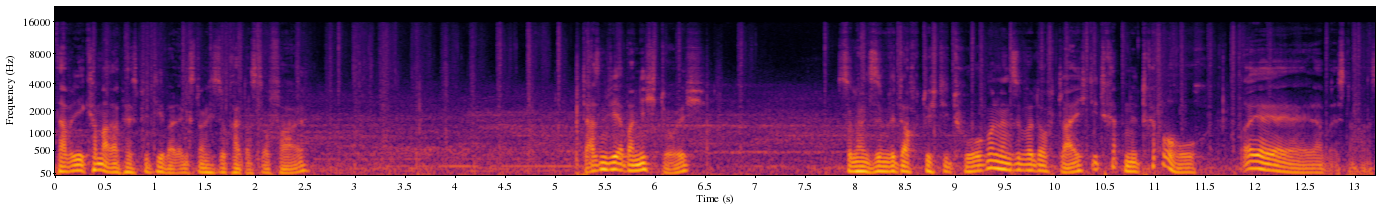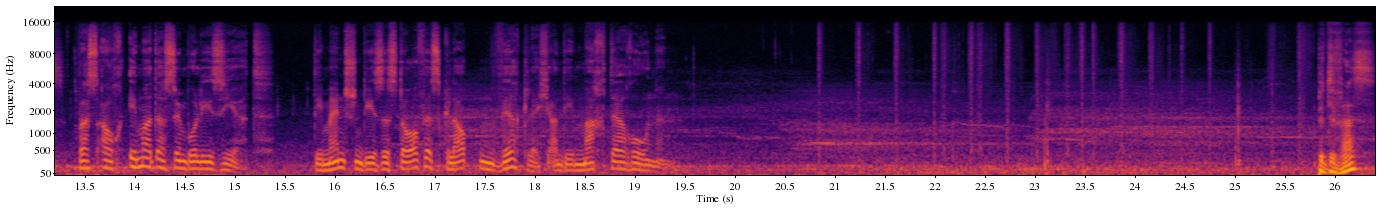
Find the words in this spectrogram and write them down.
Da war die Kameraperspektive allerdings noch nicht so katastrophal. Da sind wir aber nicht durch. Sondern sind wir doch durch die Tore und dann sind wir doch gleich die Treppen, eine Treppe hoch. Oh ja, ja, ja, da ist noch was. Was auch immer das symbolisiert. Die Menschen dieses Dorfes glaubten wirklich an die Macht der Runen. Bitte was?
